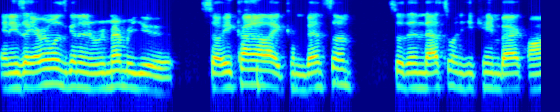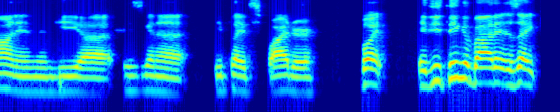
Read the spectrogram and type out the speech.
and he's like, everyone's gonna remember you. So he kind of like convinced him. So then that's when he came back on, and then he uh, he's gonna he played Spider. But if you think about it, it's like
